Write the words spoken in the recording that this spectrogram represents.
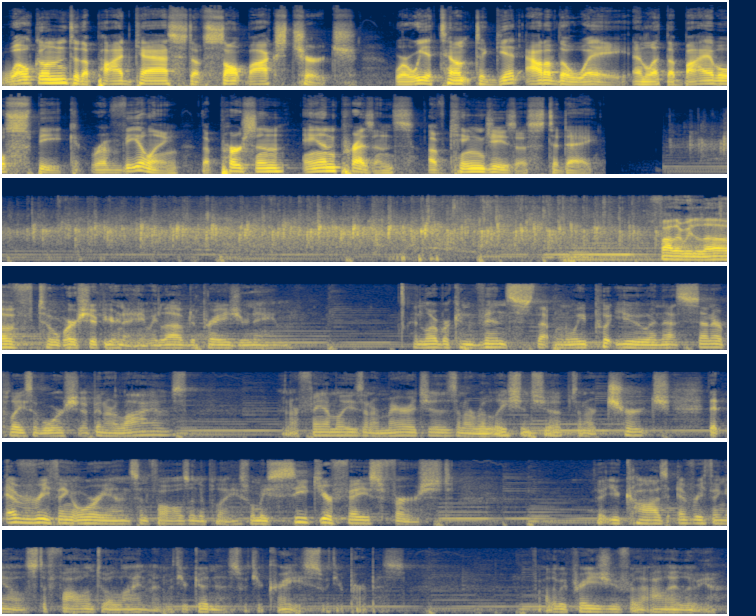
Welcome to the podcast of Saltbox Church, where we attempt to get out of the way and let the Bible speak, revealing the person and presence of King Jesus today. Father, we love to worship your name. We love to praise your name. And Lord, we're convinced that when we put you in that center place of worship in our lives, in our families, in our marriages, in our relationships, in our church, that everything orients and falls into place. When we seek your face first, that you cause everything else to fall into alignment with your goodness, with your grace, with your purpose. Father, we praise you for the Alleluia.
